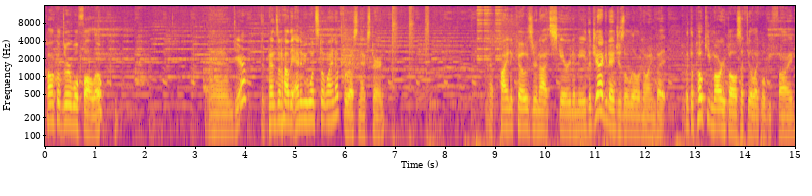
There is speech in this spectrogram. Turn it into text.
Conkeldurr will follow. And yeah, Depends on how the enemy wants to line up for us next turn. That Pinecos are not scary to me. The Jagged Edge is a little annoying, but with the Pokemari Balls, I feel like we'll be fine.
